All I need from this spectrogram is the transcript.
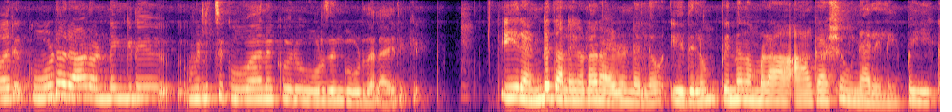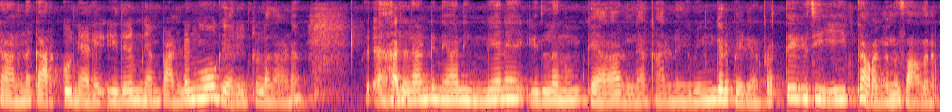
ഒരു കൂടെ ഒരാളുണ്ടെങ്കിൽ വിളിച്ച് കൂവാനൊക്കെ ഒരു ഊർജം കൂടുതലായിരിക്കും. ഈ രണ്ട് തലയുള്ള റൈഡ് ഉണ്ടല്ലോ ഇതിലും പിന്നെ നമ്മൾ ആ ആകാശ ഊഞ്ഞാലില്ലേ ഇപ്പോൾ ഈ കാണുന്ന കറക്ക് ഊഞ്ഞാൽ ഇതിലും ഞാൻ പണ്ടെങ്ങോ കയറിയിട്ടുള്ളതാണ് അല്ലാണ്ട് ഞാൻ ഇങ്ങനെ ഇതിലൊന്നും കയറാറില്ല കാരണം എനിക്ക് ഭയങ്കര പേടിയാണ് പ്രത്യേകിച്ച് ഈ കറങ്ങുന്ന സാധനം.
